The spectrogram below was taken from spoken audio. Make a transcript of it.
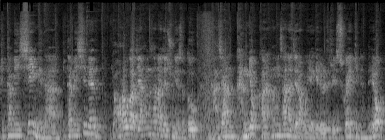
비타민 C입니다. 비타민 C는 여러 가지 항산화제 중에서도 가장 강력한 항산화제라고 얘기를 드릴 수가 있겠는데요.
